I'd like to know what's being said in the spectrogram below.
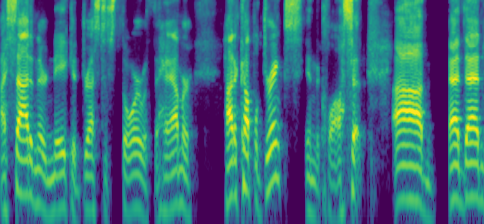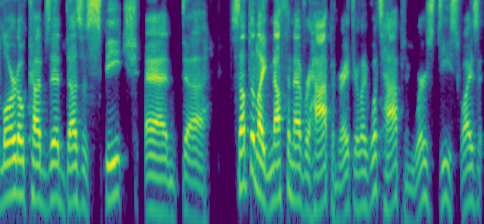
I sat in there naked, dressed as Thor with the hammer, had a couple drinks in the closet. Um, and then Lordo comes in, does his speech, and uh, something like nothing ever happened, right? They're like, What's happening? Where's Deese? Why is it?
